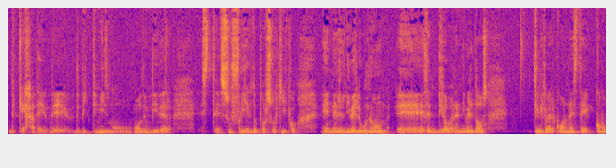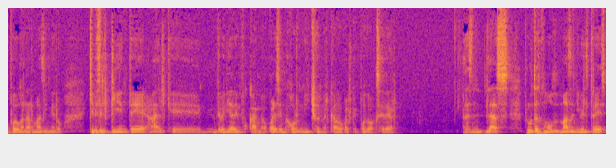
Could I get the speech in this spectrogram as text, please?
de, queja, de, de, victimismo o de un líder este, sufriendo por su equipo. En el nivel 1, eh, digo, en el nivel 2, tiene que ver con este, cómo puedo ganar más dinero. ¿Quién es el cliente al que debería de enfocarme? ¿O cuál es el mejor nicho de mercado al que puedo acceder? Las, preguntas como más de nivel 3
